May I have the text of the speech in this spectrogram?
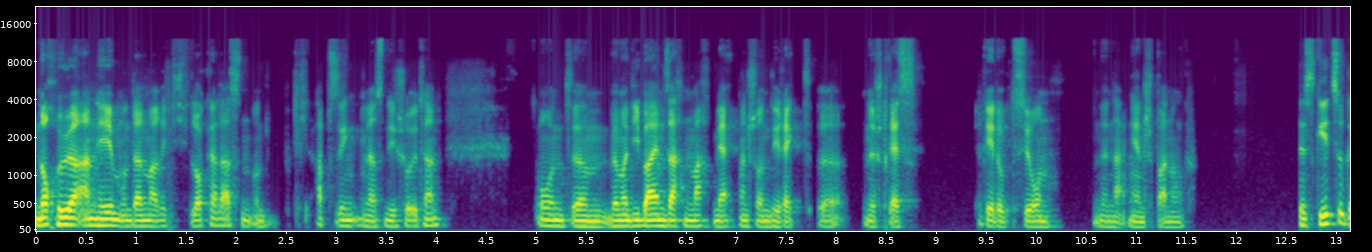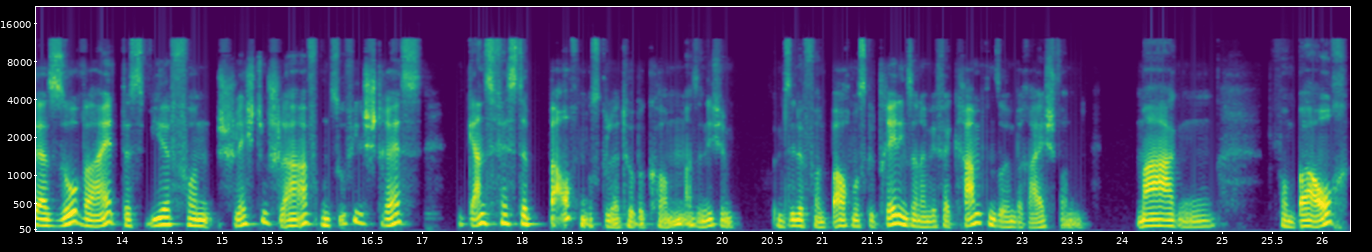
noch höher anheben und dann mal richtig locker lassen und wirklich absinken lassen, die Schultern. Und ähm, wenn man die beiden Sachen macht, merkt man schon direkt äh, eine Stress- Reduktion, eine Nackenentspannung. Es geht sogar so weit, dass wir von schlechtem Schlaf und zu viel Stress ganz feste Bauchmuskulatur bekommen. Also nicht im, im Sinne von Bauchmuskeltraining, sondern wir verkrampfen so im Bereich von Magen, vom Bauch.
